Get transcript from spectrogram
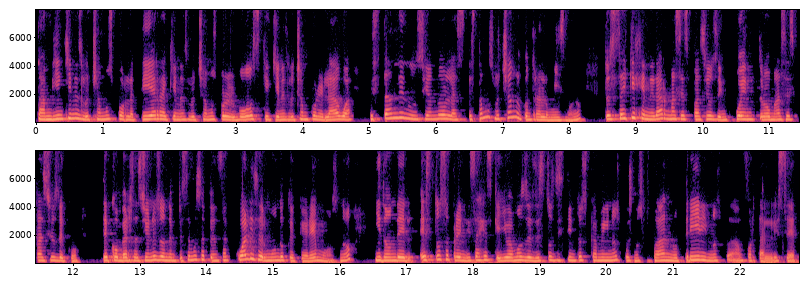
También quienes luchamos por la tierra, quienes luchamos por el bosque, quienes luchan por el agua, están denunciando las, estamos luchando contra lo mismo, ¿no? Entonces hay que generar más espacios de encuentro, más espacios de, de conversaciones donde empecemos a pensar cuál es el mundo que queremos, ¿no? Y donde estos aprendizajes que llevamos desde estos distintos caminos, pues nos puedan nutrir y nos puedan fortalecer.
